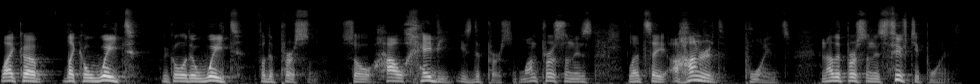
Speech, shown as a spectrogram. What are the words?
like a like a weight. We call it a weight for the person. So how heavy is the person? One person is let's say 100 points. Another person is 50 points.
